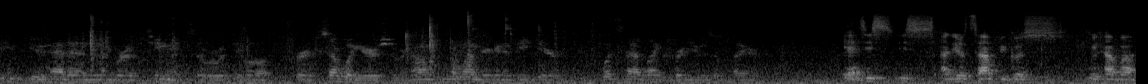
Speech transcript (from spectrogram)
You, you had a number of teammates that were with you for several years who are no, no longer gonna be here. What's that like for you as a player? Yes, it's, it's a little tough because we have a,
